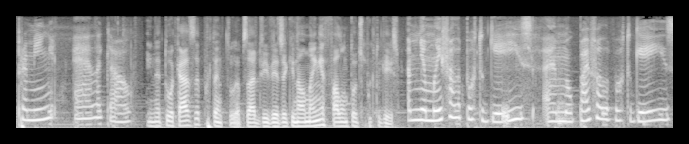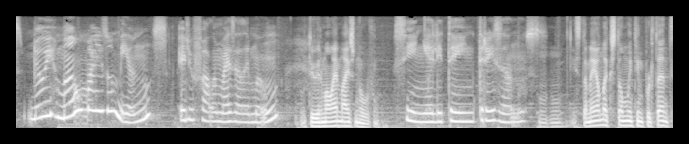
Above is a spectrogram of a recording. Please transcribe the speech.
para mim é legal. E na tua casa, portanto, apesar de viveres aqui na Alemanha, falam todos português? A minha mãe fala português, é, meu pai fala português, meu irmão mais ou menos. Ele fala mais alemão. O teu irmão é mais novo? Sim, ele tem três anos. Uhum. Isso também é uma questão muito importante.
